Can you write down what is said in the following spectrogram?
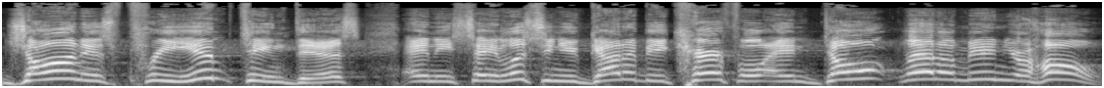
John is preempting this and he's saying, listen, you've got to be careful and don't let them in your home.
